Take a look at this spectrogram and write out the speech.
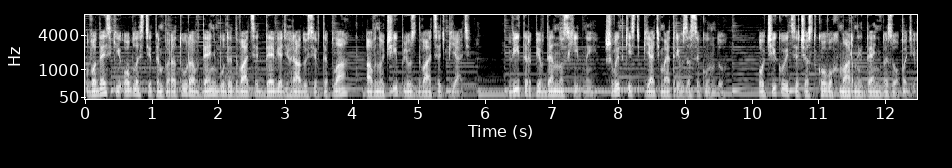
В Одеській області температура вдень буде 29 градусів тепла, а вночі плюс 25. Вітер південно-східний, швидкість 5 метрів за секунду. Очікується частково хмарний день без опадів.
